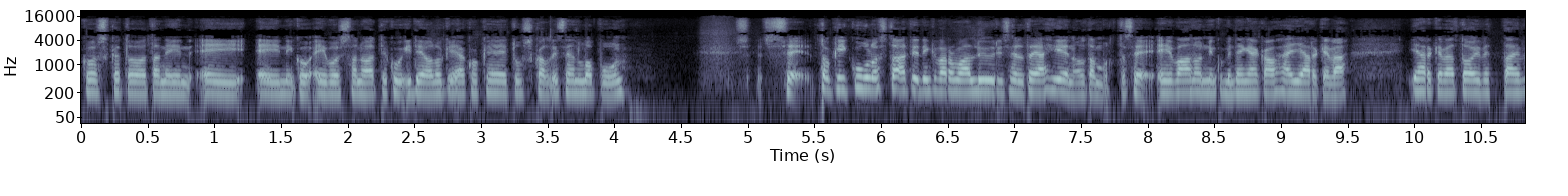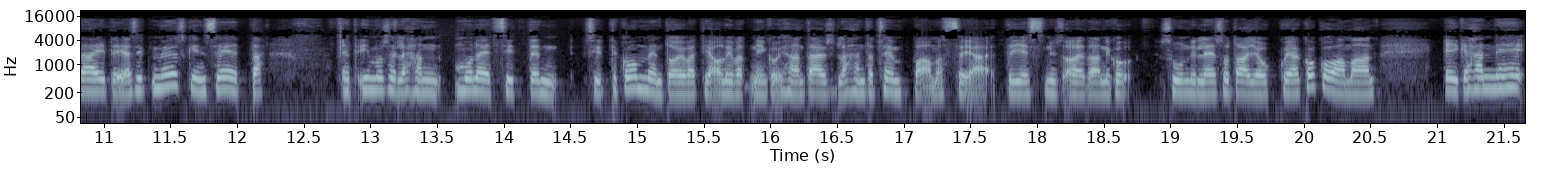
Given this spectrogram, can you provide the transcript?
koska tuota, niin ei, ei, niin kuin, ei voi sanoa, että joku ideologia kokee tuskallisen lopun. Se toki kuulostaa tietenkin varmaan lyyriseltä ja hienolta, mutta se ei vaan ole niin kuin mitenkään kauhean järkevä, järkevä toive tai väite. Ja sitten myöskin se, että että Immosellehan monet sitten, sitten kommentoivat ja olivat niin ihan täysillä häntä tsemppaamassa ja että jes, nyt aletaan niin suunnilleen sotajoukkoja kokoamaan. Eikä hän he,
